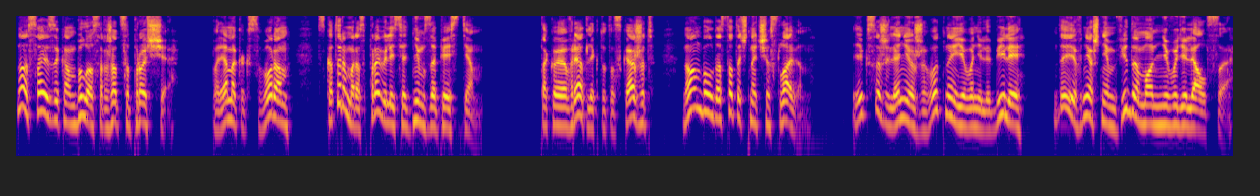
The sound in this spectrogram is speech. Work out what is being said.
но с Айзеком было сражаться проще. Прямо как с вором, с которым мы расправились одним запястьем. Такое вряд ли кто-то скажет, но он был достаточно тщеславен. И, к сожалению, животные его не любили, да и внешним видом он не выделялся.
